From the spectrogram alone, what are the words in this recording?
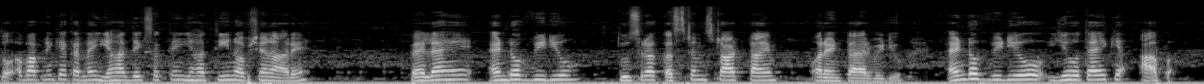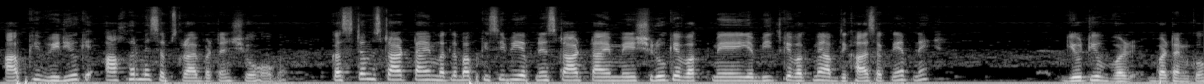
तो अब आपने क्या करना है, यहाँ देख सकते हैं, यहाँ तीन ऑप्शन आ रहे हैं। पहला है एंड ऑफ़ वीडियो दूसरा कस्टम स्टार्ट टाइम और entire video end of video ये होता है कि आप, आपकी वीडियो के आखिर में सब्सक्राइब बटन शो होगा. कस्टम स्टार्ट टाइम मतलब आप किसी भी अपने स्टार्ट टाइम में, शुरू के वक्त में या बीच के वक्त में आप दिखा सकते हैं अपने यूट्यूब बटन को.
